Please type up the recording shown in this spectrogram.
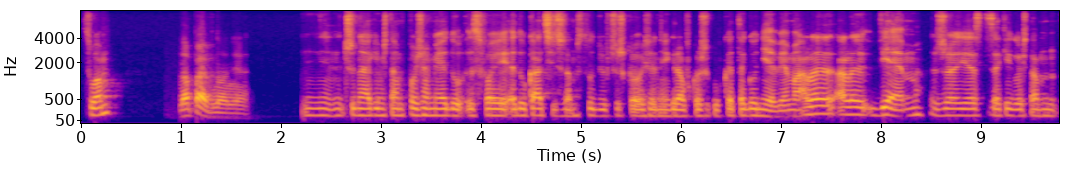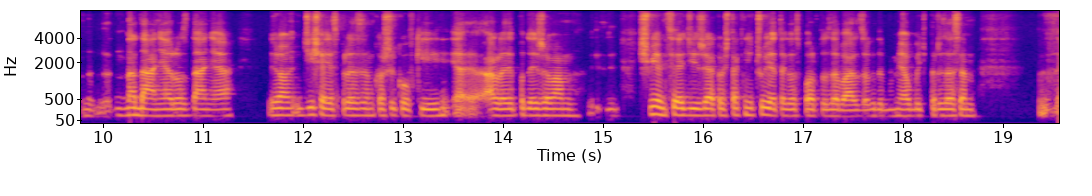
Słucham? Na pewno nie. Nie. Czy na jakimś tam poziomie edu swojej edukacji, czy tam studiów, czy szkoły średniej grał w koszykówkę, tego nie wiem, ale, ale wiem, że jest z jakiegoś tam nadania, rozdania że on dzisiaj jest prezesem koszykówki, ale podejrzewam, śmiem twierdzić, że jakoś tak nie czuje tego sportu za bardzo. Gdyby miał być prezesem w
